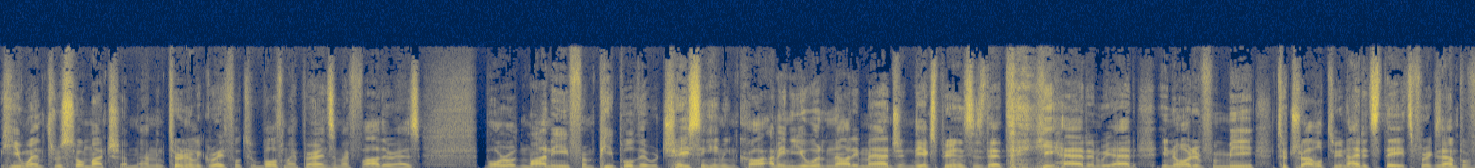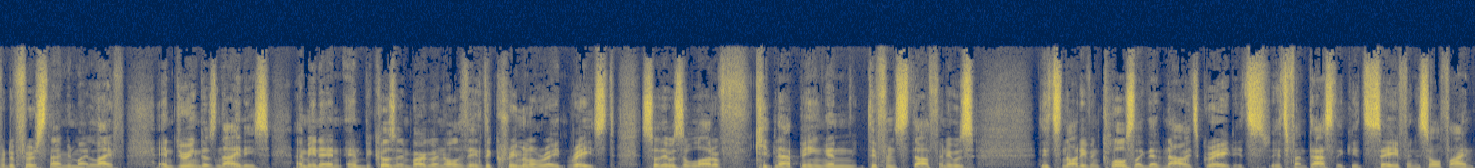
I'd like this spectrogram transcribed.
He went through so much. I'm, I'm eternally grateful to both my parents, and my father has borrowed money from people that were chasing him in car. I mean, you would not imagine the experiences that he had and we had in order for me to travel to United States, for example, for the first time in my life. And during those 90s, I mean, and, and because of embargo and all the things, the criminal rate raised. So there was a lot of kidnapping and different stuff, and it was it's not even close like that. Now it's great. It's it's fantastic. It's safe and it's all fine.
